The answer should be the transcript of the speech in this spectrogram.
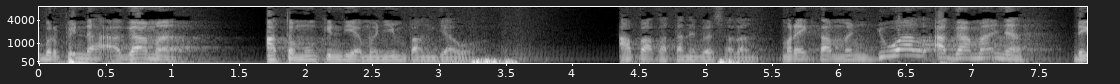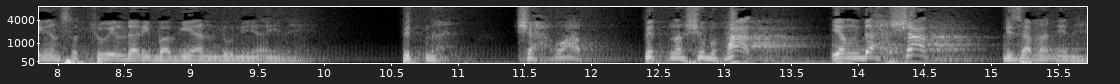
berpindah agama atau mungkin dia menyimpang jauh. Apa kata Nabi SAW? Mereka menjual agamanya dengan secuil dari bagian dunia ini. Fitnah, syahwat, fitnah syubhat yang dahsyat di zaman ini.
